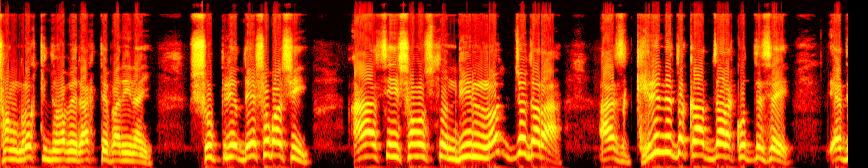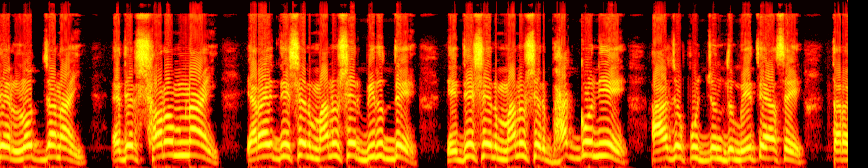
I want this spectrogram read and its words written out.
সংরক্ষিতভাবে রাখতে পারি নাই। সুপ্রিয় দেশবাসী, আজ এই সমস্ত নির্লজ্জ যারা, আজ ঘৃণিত কাজ যারা করতেছে, এদের লজ্জা নাই, এদের শরম নাই। এরাই দেশের মানুষের বিরুদ্ধে, এই দেশের মানুষের ভাগ্য নিয়ে আজও পর্যন্ত মেতে আছে, তারা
